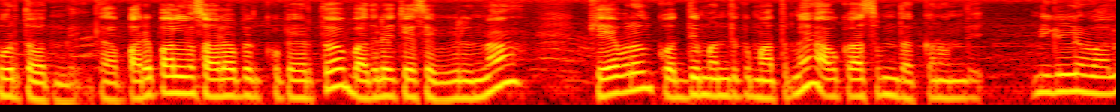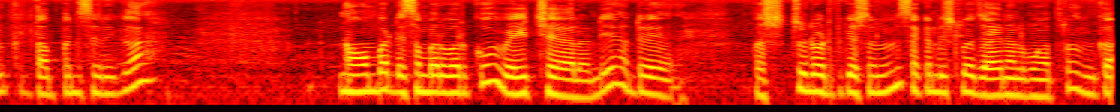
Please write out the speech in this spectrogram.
పూర్తవుతుంది. ఇక పరిపాలన సౌలభ్యం పేరుతో బదిలీ చేసే వీలున్న కేవలం కొద్ది మందికి మాత్రమే అవకాశం దక్కనుంది. మిగిలిన వాళ్ళకి తప్పనిసరిగా నవంబర్ డిసెంబర్ వరకు వెయిట్ చేయాలండి. అంటే ఫస్ట్ నోటిఫికేషన్ సెకండ్ లిస్ట్లో జాయిన్ అయిన మాత్రం ఇంకా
